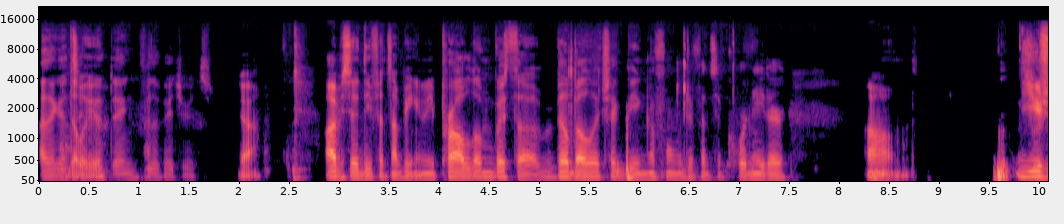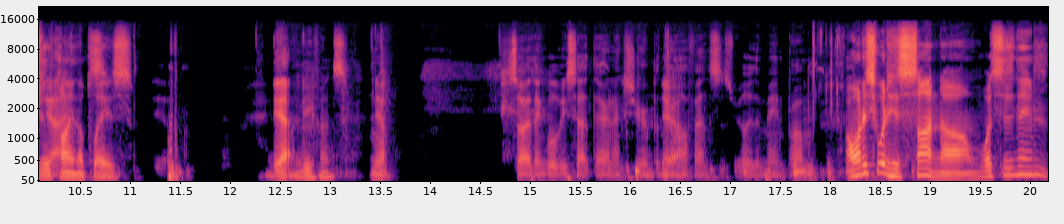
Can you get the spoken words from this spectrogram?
I think that's W. a good thing for the Patriots. Yeah. Obviously the defense not being any problem with uh, Bill Belichick being a former defensive coordinator. Um, usually calling the plays. Yeah. Yeah. Defense. Yeah. So I think we'll be set there next year, but the offense is really the main problem. I want to see what his son. Um, what's his name?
